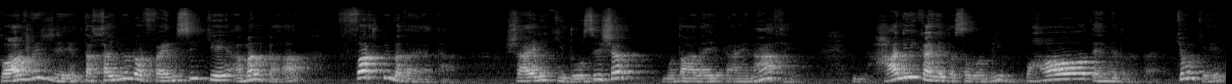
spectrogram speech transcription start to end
कॉलरिज ने तखयल और फैंसी के अमल का फ़र्क भी बताया था। शायरी की दूसरी शर्त मुताल कायनात है। हाल ही का ये तस्वर भी बहुत अहमियत रखता क्योंकि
